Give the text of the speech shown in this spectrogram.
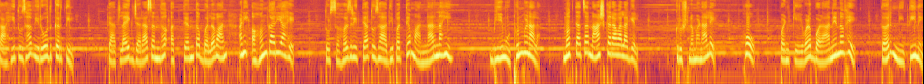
काही तुझा विरोध करतील. त्यातला एक जरासंध अत्यंत बलवान आणि अहंकारी आहे. तो सहजरित्या तुझा आधिपत्य मानणार नाही. भीम उठून म्हणाला मग त्याचा नाश करावा लागेल. कृष्ण म्हणाले हो पण केवळ बळाने नव्हे तर नीतीने.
